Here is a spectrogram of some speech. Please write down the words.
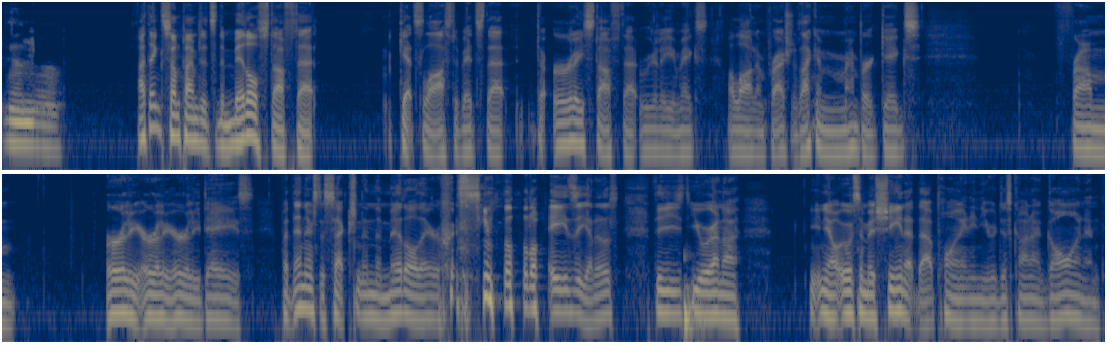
And uh, I think sometimes it's the middle stuff that gets lost a bit. It's that the early stuff that really makes a lot of impressions. I can remember gigs from early, early, early days but then there's the section in the middle there it seemed a little hazy. And it was you were on a, you know, it was a machine at that point, and you were just kind of going, and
